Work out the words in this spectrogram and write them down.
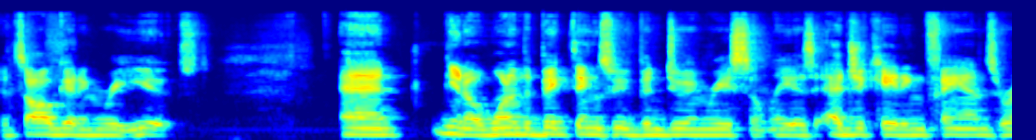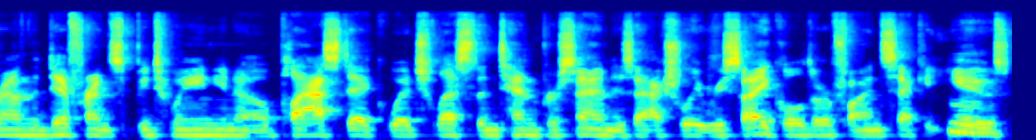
It's all getting reused. And you know, one of the big things we've been doing recently is educating fans around the difference between you know plastic, which less than ten percent is actually recycled or find second mm. use,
